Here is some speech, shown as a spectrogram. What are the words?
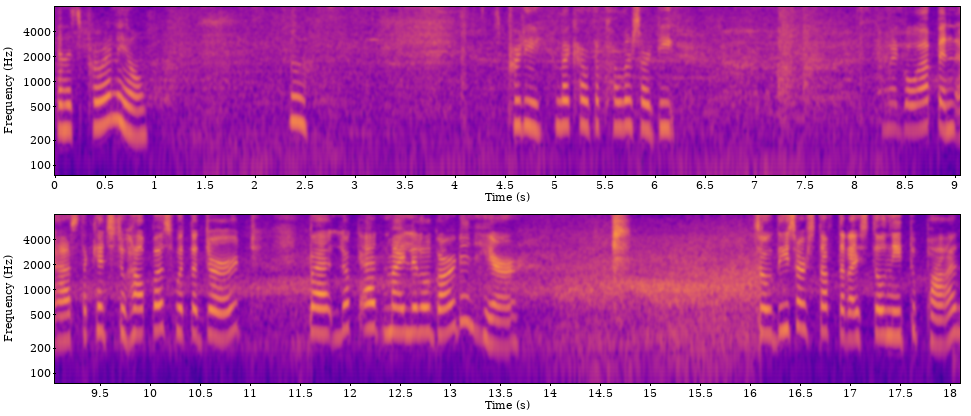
And it's perennial. Pretty. I like how the colors are deep. I'm gonna go up and ask the kids to help us with the dirt. But look at my little garden here. So these are stuff that I still need to pot.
